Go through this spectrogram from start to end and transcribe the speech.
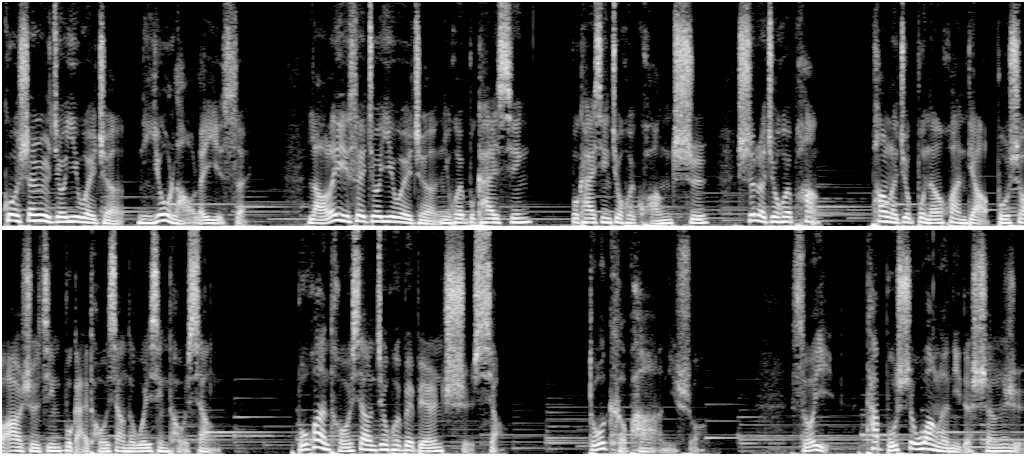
过生日就意味着你又老了一岁，老了一岁就意味着你会不开心，不开心就会狂吃，吃了就会胖，胖了就不能换掉不瘦二十斤不改头像的微信头像了，不换头像就会被别人耻笑，多可怕啊！你说，所以他不是忘了你的生日，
